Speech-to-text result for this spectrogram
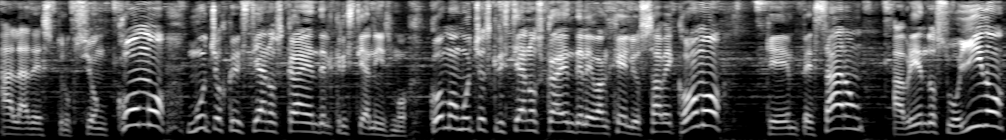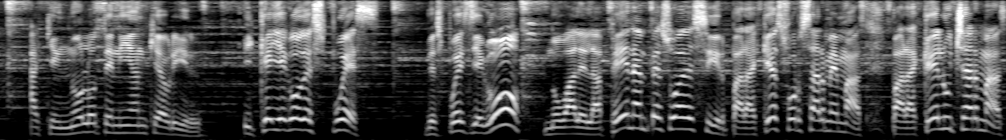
a la destrucción. ¿Cómo muchos cristianos caen del cristianismo? ¿Cómo muchos cristianos caen del evangelio? ¿Sabe cómo? Que empezaron abriendo su oído a quien no lo tenían que abrir. ¿Y qué llegó después? Después llegó, no vale la pena, empezó a decir, ¿para qué esforzarme más? ¿Para qué luchar más?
